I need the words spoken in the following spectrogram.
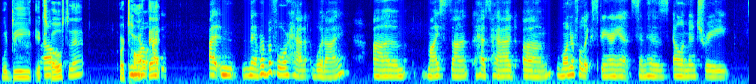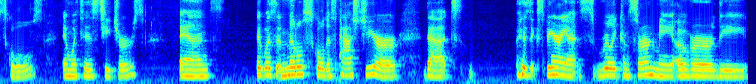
would be exposed well, to that or taught you know, that? I, I never before had would I. Um, my son has had um, wonderful experience in his elementary schools and with his teachers, and it was in middle school this past year that his experience really concerned me over the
